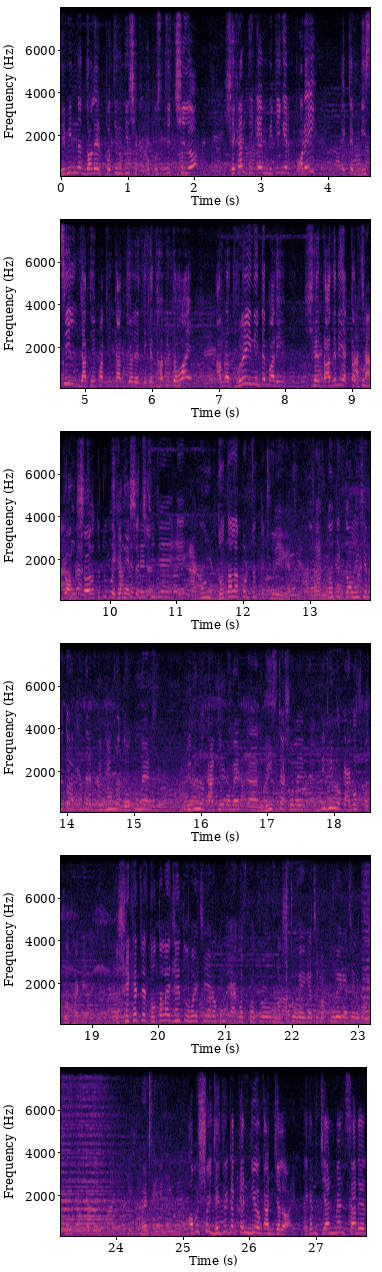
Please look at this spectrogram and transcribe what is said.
বিভিন্ন দলের প্রতিনিধি সেখানে উপস্থিত ছিল। সেখান থেকে মিটিংয়ের পরেই একটি মিছিল জাতীয় পার্টির কার্যালয়ের দিকে ধাবিত হয়। আমরা ধরেই নিতে পারি সে তাদেরই একটা আচ্ছা ক্ষুদ্র অংশ এখানে এসেছে। যে আগুন দোতলা পর্যন্ত ছড়িয়ে গেছে। রাজনৈতিক দল হিসেবে তো আপনাদের বিভিন্ন ডকুমেন্টস বিভিন্ন কার্যক্রমের লিস্ট আসলে বিভিন্ন কাগজপত্র থাকে। তো সেক্ষেত্রে দোতলায় যেহেতু হয়েছে এরকম কাগজপত্র নষ্ট হয়ে গেছে বা পুড়ে গেছে এরকম আপনাদের হয়েছে কিনা? অবশ্যই যেহেতু এটা কেন্দ্রীয় কার্যালয় এখানে চেয়ারম্যান স্যারের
